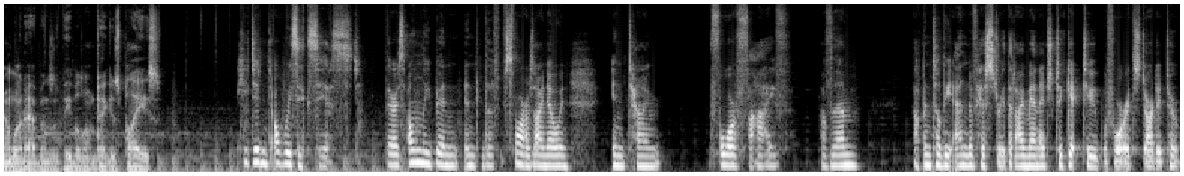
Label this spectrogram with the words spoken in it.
And what happens if people don't take his place? he didn't always exist. There's only been, in the, as far as I know, in in time, four or five of them, up until the end of history that I managed to get to before it started to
